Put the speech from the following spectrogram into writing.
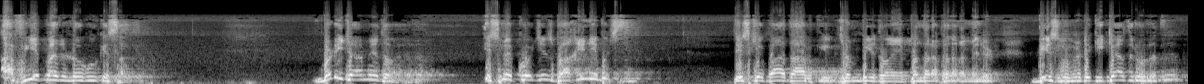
آفیت والے لوگوں کے ساتھ۔ بڑی جامع تو ہے۔ اس میں کوئی چیز باقی نہیں بچتی۔ اس کے بعد آپ کی لمبی دعائیں پندرہ پندرہ منٹ، بیس منٹ کی کیا ضرورت ہے؟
